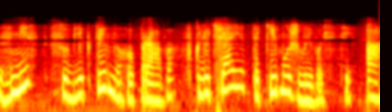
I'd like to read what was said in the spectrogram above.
Зміст суб'єктивного права включає такі можливості а.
